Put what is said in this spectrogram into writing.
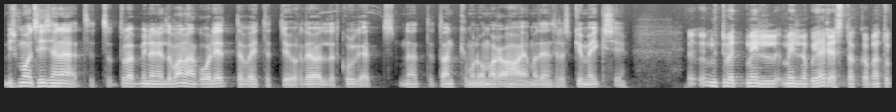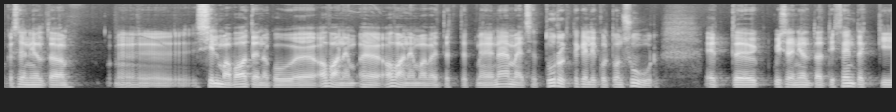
mismoodi sa ise näed, et tuleb minna nii-öelda vanakooli ettevõtjate juurde ja öelda, et kuulge, et näete, et andke mulle oma raha ja ma teen sellest kümme X-i. ütleme, et meil, meil nagu järjest hakkab natuke see nii-öelda äh, silmavaade nagu äh, avanema, äh, avanema, et, et, et me näeme, et see turg tegelikult on suur. et kui see nii-öelda Defendeki,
